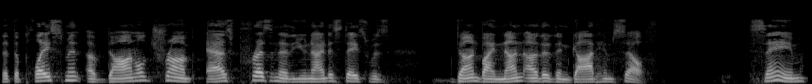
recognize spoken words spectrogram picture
that the placement of Donald Trump as president of the United States was done by none other than God himself. Same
